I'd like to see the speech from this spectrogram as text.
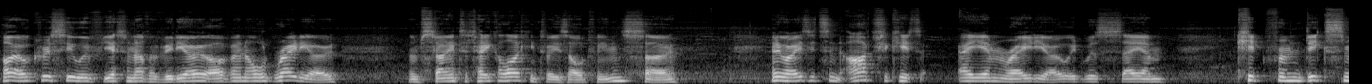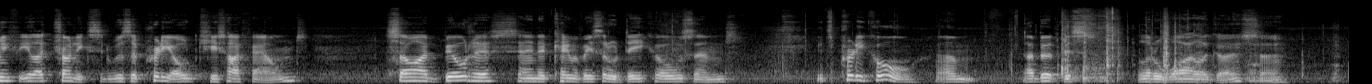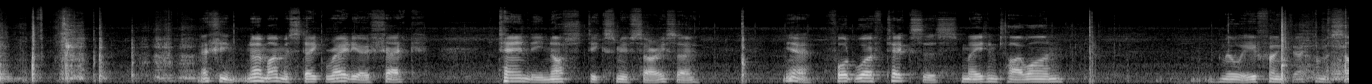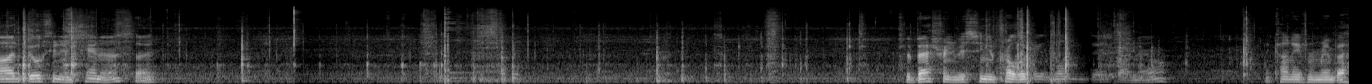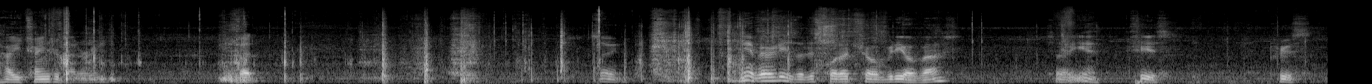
Hi, all Chris here with yet another video of an old radio. I'm starting to take a liking to these old things, so... Anyways, it's an ArcherKit AM radio. It was a um, kit from Dick Smith Electronics. It was a pretty old kit I found. So I built it and it came with these little decals and it's pretty cool. Um, I built this a little while ago, so... Actually, no, my mistake. Radio Shack Tandy, not Dick Smith, sorry. So, yeah, Fort Worth, Texas, made in Taiwan. Little earphone jack on the side, built-in antenna, so... The battery in this thing probably long dead by now. I can't even remember how you change the battery. But So, yeah, there it is. I just thought I'd show a video of that. So, yeah, cheers. Chris.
